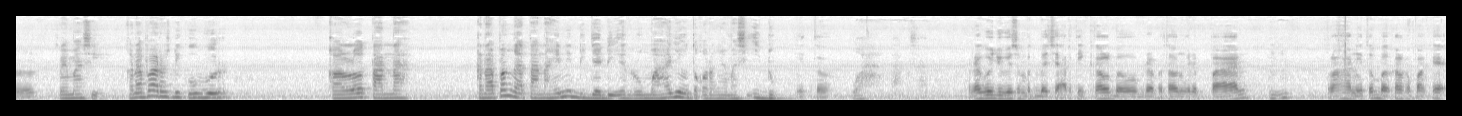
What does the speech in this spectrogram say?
Hmm. kremasi. Kenapa harus dikubur? Kalau tanah kenapa nggak tanah ini dijadiin rumah aja untuk orang yang masih hidup? Itu wah bangsat. Karena gue juga sempat baca artikel bahwa beberapa tahun ke depan. Lahan itu bakal kepake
